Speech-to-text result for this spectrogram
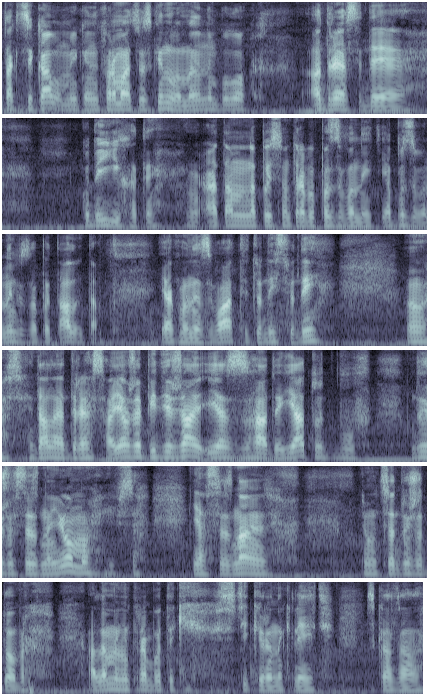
Так цікаво, мені інформацію скинули, у мене не було адреси, де куди їхати. А там написано, треба подзвонити. Я подзвонив, запитали там, як мене звати, туди-сюди. Ось, дали адресу. А я вже під'їжджаю і я згадую, я тут був. Дуже все знайомо і все. Я все знаю. Тому це дуже добре. Але мені треба такі стікери наклеїти, сказали.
